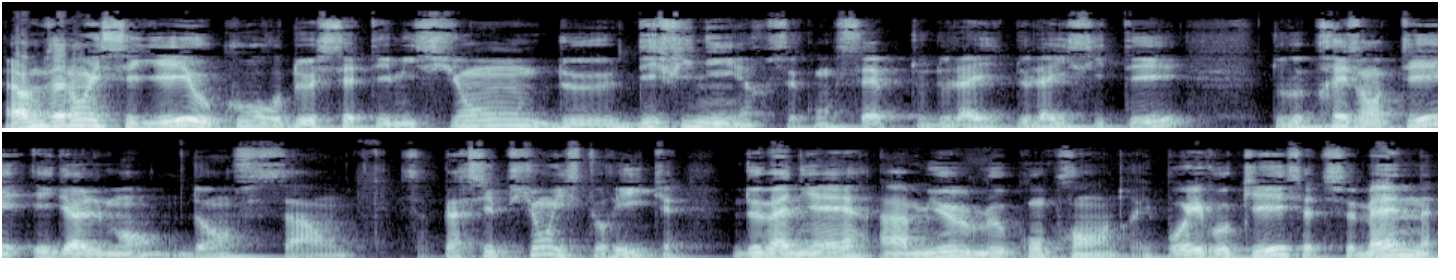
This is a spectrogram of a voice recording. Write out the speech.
Alors nous allons essayer au cours de cette émission de définir ce concept de, laïcité, de le présenter également dans sa, sa perception historique de manière à mieux le comprendre. Et pour évoquer cette semaine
